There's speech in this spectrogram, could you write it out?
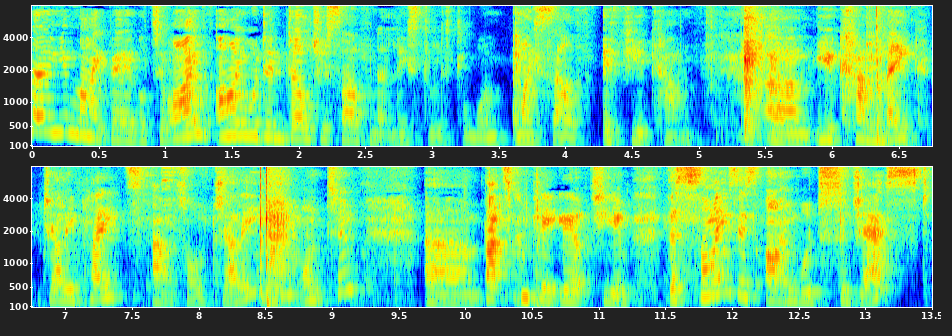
no, you might be able to. I, I would indulge yourself in at least a little one myself, if you can. Um, you can make jelly plates out of jelly if you want to. Um, that's completely up to you. The sizes I would suggest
